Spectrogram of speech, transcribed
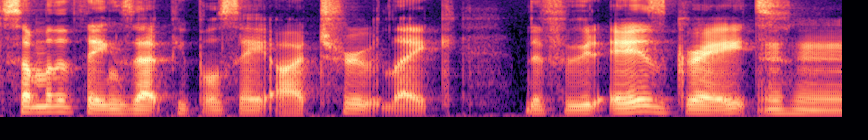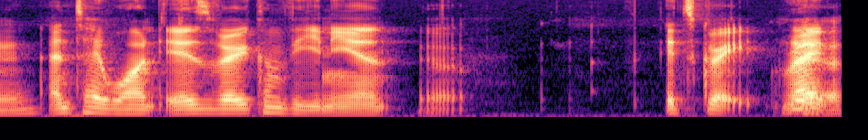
some of the things that people say are true. Like, the food is great Mm-hmm. and Taiwan is very convenient. Yeah. It's great, right? Yeah.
